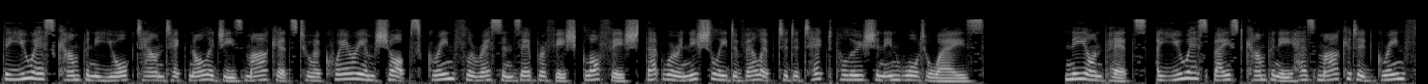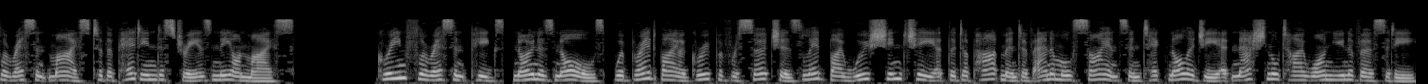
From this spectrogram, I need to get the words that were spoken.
The U.S. company Yorktown Technologies markets to aquarium shops green fluorescent zebrafish that were initially developed to detect pollution in waterways. NeonPets, a U.S.-based company has marketed green fluorescent mice to the pet industry as neon mice. Green fluorescent pigs, known as gnoles, were bred by a group of researchers led by Wu Xin-chi at the Department of Animal Science and Technology at National Taiwan University.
